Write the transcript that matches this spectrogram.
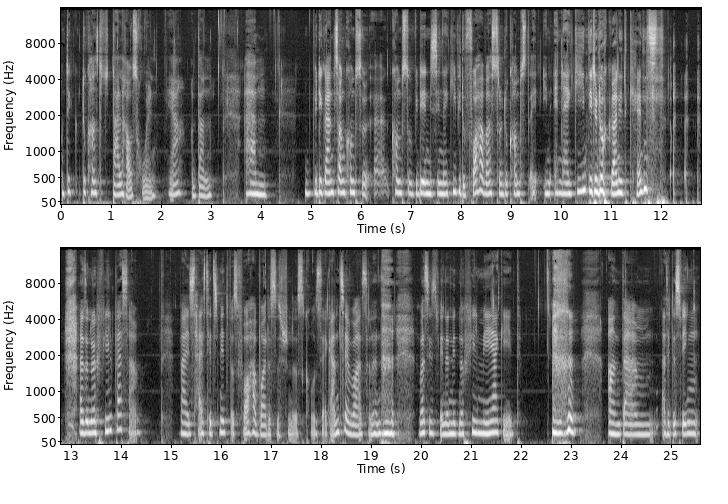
Und die, du kannst total rausholen. Ja? Und dann ähm, ich gar nicht sagen, kommst du, äh, kommst du wieder in diese Energie, wie du vorher warst, sondern du kommst äh, in Energien, die du noch gar nicht kennst. also noch viel besser. Weil es heißt jetzt nicht, was vorher war, dass es schon das große Ganze war, sondern was ist, wenn da nicht noch viel mehr geht. Und ähm, also deswegen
